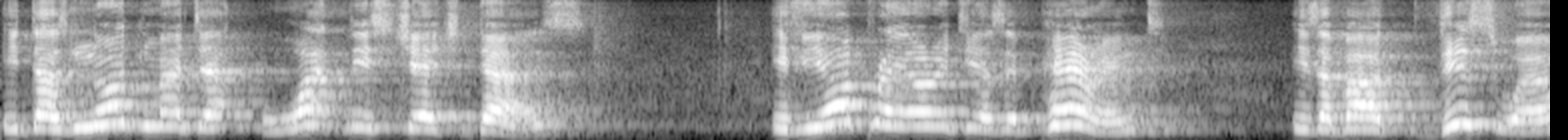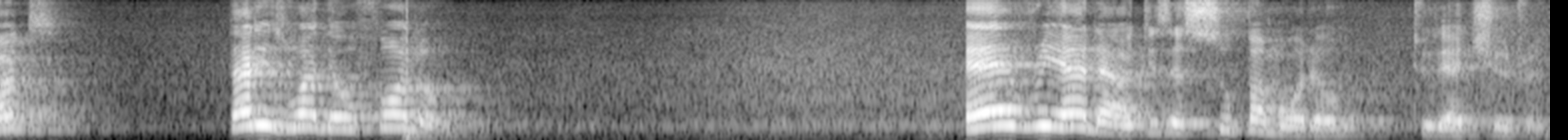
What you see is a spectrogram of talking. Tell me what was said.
it does not matter what this church does, if your priority as a parent is about this world, that is what they'll follow. Every adult is a supermodel to their children,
